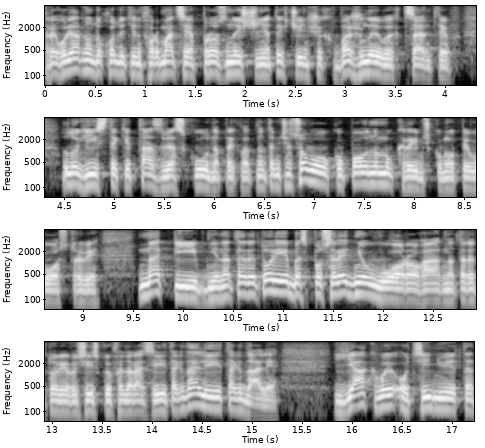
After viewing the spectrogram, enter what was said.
Регулярно доходить інформація про знищення тих чи інших важливих центрів логістики та зв'язку, наприклад, на тимчасово окупованому Кримському півострові, на півдні, на території безпосередньо ворога, на території Російської Федерації і так далі. І так далі. Як ви оцінюєте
